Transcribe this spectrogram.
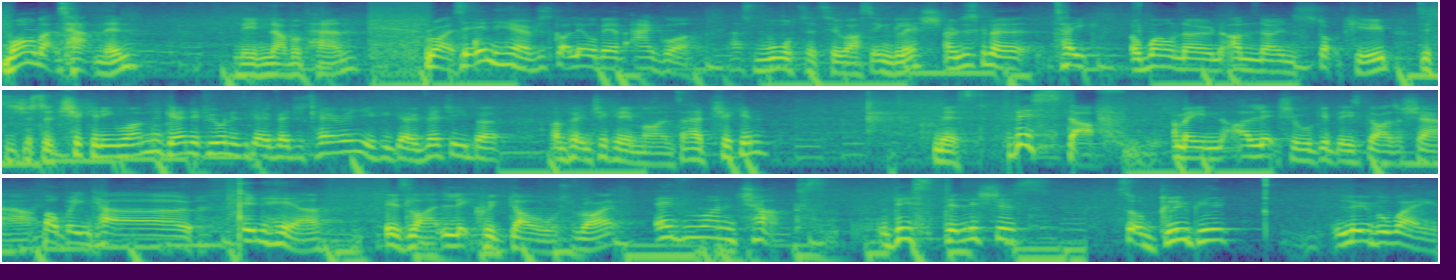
While that's happening, need another pan. Right, so in here I've just got a little bit of agua. That's water to us English. I'm just gonna take a well-known, unknown stock cube. This is just a chickeny one. Again, if you wanted to go vegetarian, you could go veggie, but I'm putting chicken in mine. So add chicken, missed. This stuff, I mean, I literally will give these guys a shout out. Bob Co. In here is like liquid gold, right? Everyone chucks this delicious sort of gloopy lube away.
